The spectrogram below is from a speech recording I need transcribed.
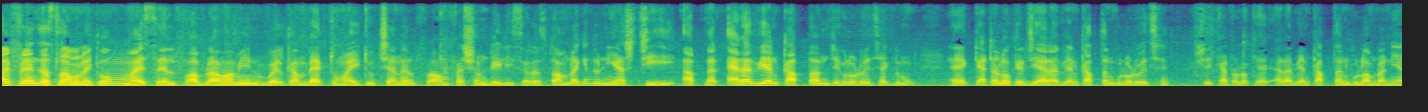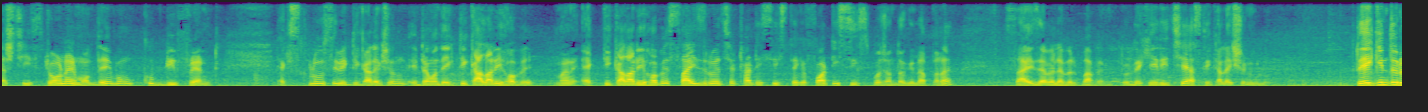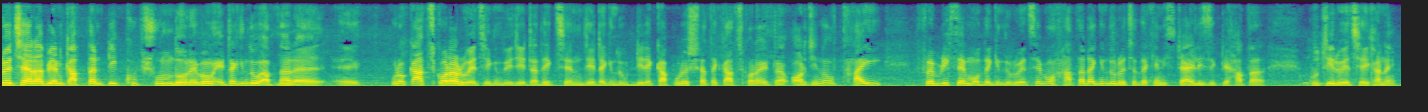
High friends আসসালামু আলাইকুম myself Abraham Amin welcome back to my YouTube channel from fashion daily সারাস তো আমরা কিন্তু নিয়ে আসছি আপনার অ্যারাবিয়ান কাপ্তান, যেগুলো রয়েছে একদম ক্যাটালগের যে অ্যারাবিয়ান কাপ্তানগুলো রয়েছে, সেই ক্যাটালগের অ্যারাবিয়ান কাপ্তানগুলো আমরা নিয়ে আসছি স্টোনের মধ্যে এবং খুব ডিফারেন্ট এক্সক্লুসিভ একটি কালেকশন এটা আমাদের একটি কালারই হবে মানে একটি কালারই হবে। সাইজ রয়েছে থার্টি সিক্স থেকে ফর্টি সিক্স পর্যন্ত কিন্তু আপনারা সাইজ অ্যাভেলেবেল পাবেন। তো দেখিয়ে দিচ্ছি আজকে কালেকশনগুলো তো এই কিন্তু রয়েছে অ্যারাবিয়ান কাপ্তানটি খুব সুন্দর এবং এটা কিন্তু আপনার পুরো কাজ করা রয়েছে কিন্তু। এই যে এটা দেখছেন যে এটা কিন্তু ডিরেক্ট কাপড়ের সাথে কাজ করা, এটা অরিজিনাল থাই ফেব্রিক্সের মধ্যে কিন্তু রয়েছে এবং হাতাটা কিন্তু রয়েছে দেখেন স্টাইলিশ একটি হাতা, কুচি রয়েছে এখানে।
